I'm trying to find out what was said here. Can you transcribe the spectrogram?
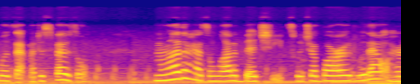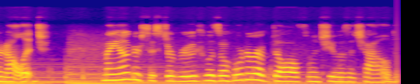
was at my disposal. My mother has a lot of bed sheets, which I borrowed without her knowledge. My younger sister Ruth was a hoarder of dolls when she was a child,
